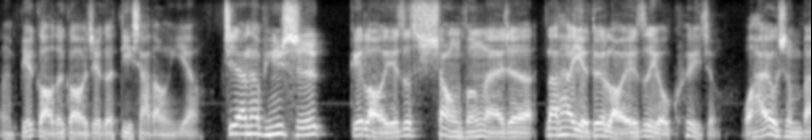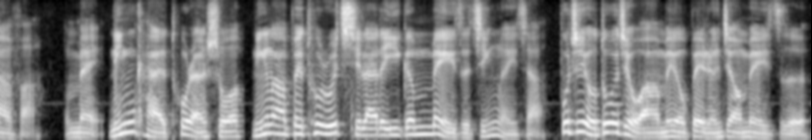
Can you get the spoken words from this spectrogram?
嗯，别搞得搞这个地下党一样。既然他平时给老爷子上坟来着，那他也对老爷子有愧疚。我还有什么办法？妹，林凯突然说：“您娜被突如其来的一个妹子惊了一下，不知有多久啊没有被人叫妹子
